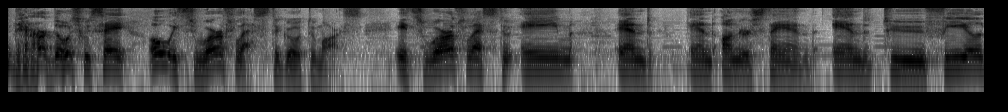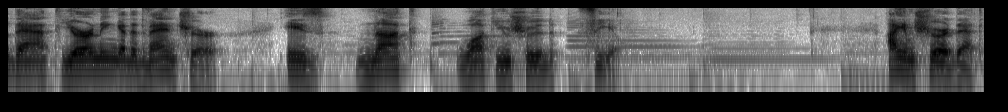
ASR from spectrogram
There are those who say, oh, it's worthless to go to Mars. It's worthless to aim and, and understand and to feel that yearning and adventure is not what you should feel. I am sure that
